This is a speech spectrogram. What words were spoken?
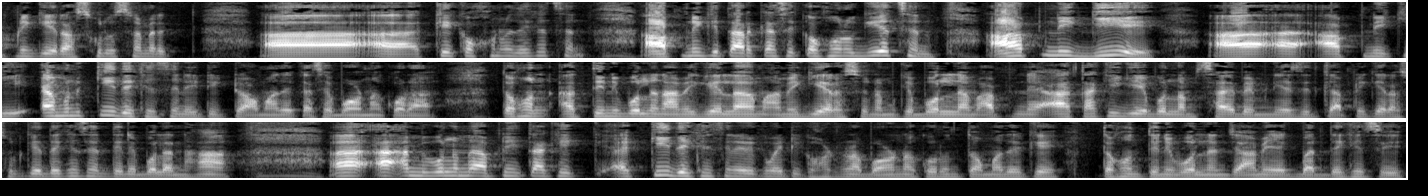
আপনি কি রাসুল ইসলামের কে কখনো দেখেছেন? আপনি কি তার কাছে কখনো গিয়েছেন? আপনি গিয়ে আপনি কি, এমন কি দেখেছেন এটি একটু আমাদের কাছে বর্ণনা করা? তখন তিনি বললেন, আমি গেলাম, আমি গিয়ে রাসুলামকে বললাম, আপনি তাকে গিয়ে বললাম, সাহেব এমনি আজিদকে আপনি কি রাসুলকে দেখেছেন? তিনি বলেন হ্যাঁ। আমি বললাম, আপনি তাকে কি দেখেছেন? এরকম একটি ঘটনা বর্ণনা করুন তো আমাদেরকে। তখন তিনি বললেন যে, আমি একবার দেখেছি।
